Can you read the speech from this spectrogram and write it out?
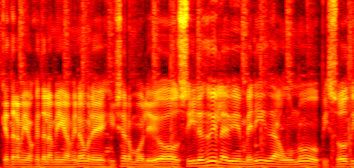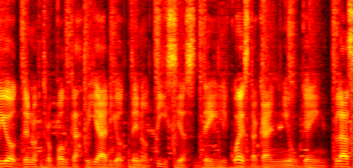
¿Qué tal amigos? ¿Qué tal amigas? Mi nombre es Guillermo Leos y les doy la bienvenida a un nuevo episodio de nuestro podcast diario de noticias Daily Quest acá en New Game Plus.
